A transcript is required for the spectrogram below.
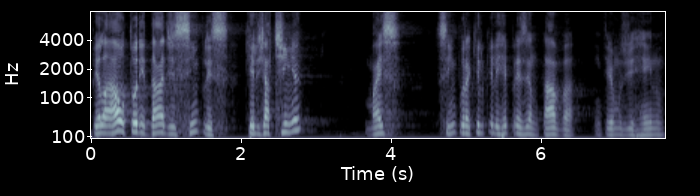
pela autoridade simples que ele já tinha, mas sim por aquilo que ele representava em termos de reino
